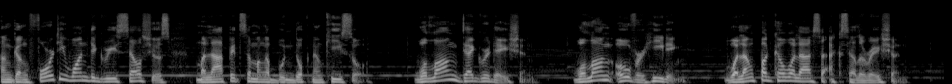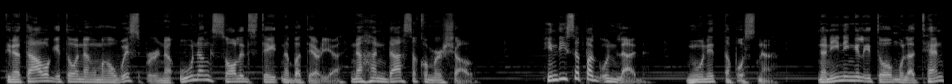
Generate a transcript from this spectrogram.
hanggang 41 degrees Celsius malapit sa mga bundok ng Kiso. Walang degradation, walang overheating, walang pagkawala sa acceleration. Tinatawag ito ng mga whisper na unang solid-state na baterya na handa sa commercial. Hindi sa pag-unlad, ngunit tapos na. Naniningil ito mula 10%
